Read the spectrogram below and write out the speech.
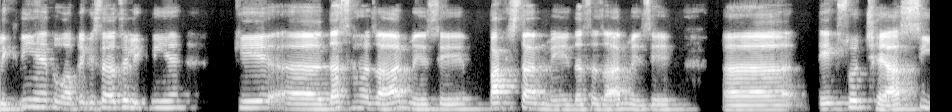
لکھنی ہے تو آپ نے کس طرح سے لکھنی ہے کہ دس ہزار میں سے پاکستان میں، دس ہزار میں سے ایک سو چھیاسی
